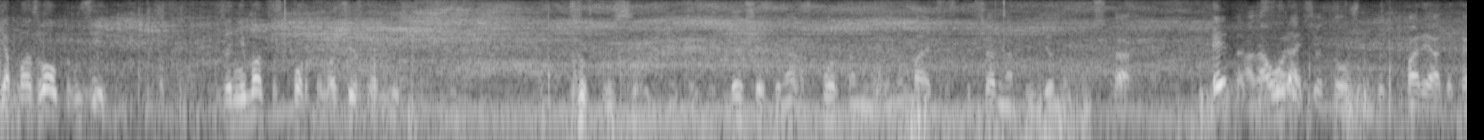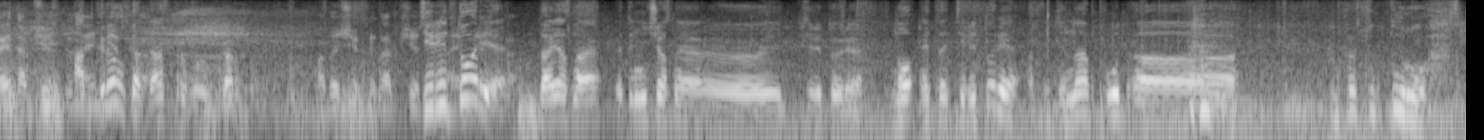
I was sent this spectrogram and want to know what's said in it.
я позвал друзей заниматься спортом в общественном месте. Ну. Да что, у нас спортом занимаются в специально определенных местах. Это, А на улице должен быть порядок, а это общественное открыл место. кадастровую карту. А то человек, это общественное Территория, место. да, я знаю, это не частная э, территория, но эта территория отведена под э, инфраструктуру спортивных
